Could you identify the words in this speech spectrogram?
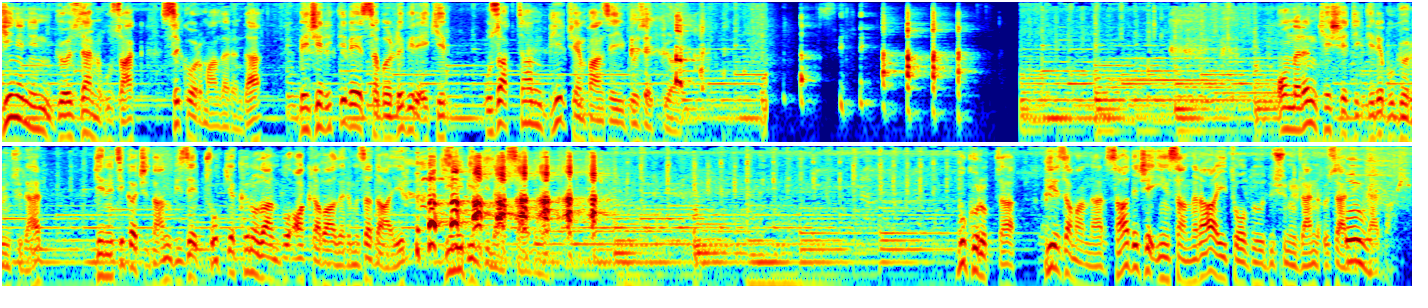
Gine'nin gözden uzak, sık ormanlarında becerikli ve sabırlı bir ekip uzaktan bir şempanzeyi gözetliyor. Onların keşfettikleri bu görüntüler genetik açıdan bize çok yakın olan bu akrabalarımıza dair yeni bilgiler sağlıyor. Bu grupta bir zamanlar sadece insanlara ait olduğu düşünülen özellikler var.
